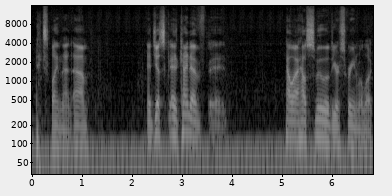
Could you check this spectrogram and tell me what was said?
explain that. Um, it just it kind of uh, how how smooth your screen will look,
